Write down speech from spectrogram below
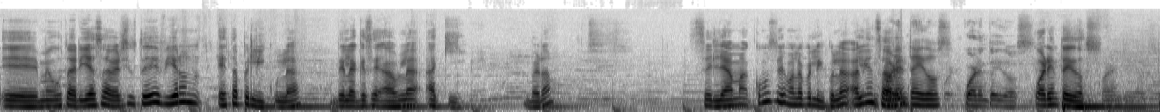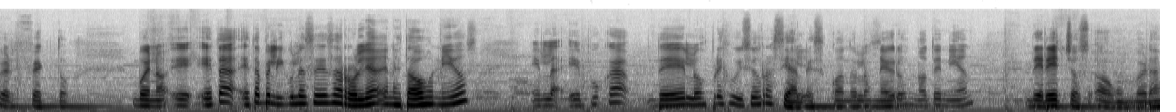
eh, me gustaría saber si ustedes vieron esta película de la que se habla aquí, ¿verdad? Se llama, ¿cómo se llama la película? ¿Alguien sabe? 42. 42. 42. 42. Perfecto. Bueno, eh, esta, esta película se desarrolla en Estados Unidos en la época de los prejuicios raciales, cuando los negros no tenían derechos aún, ¿verdad?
